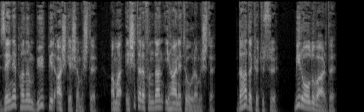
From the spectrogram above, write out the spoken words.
Zeynep Hanım büyük bir aşk yaşamıştı ama eşi tarafından ihanete uğramıştı. Daha da kötüsü, bir oğlu vardı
